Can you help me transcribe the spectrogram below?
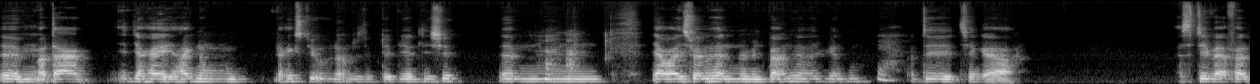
Øhm, og der, jeg har, jeg har ikke nogen, jeg kan ikke styre udenom det, det bliver en kliché. Øhm, jeg var i svømmehallen med mine børn her i weekenden, Ja. og det tænker jeg, altså det er i hvert fald,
